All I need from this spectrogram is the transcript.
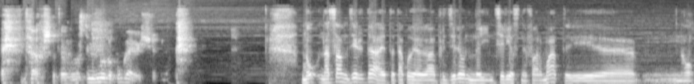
Да уж это Потому что немного пугающе. Ну, на самом деле, да, это такой определенный интересный формат. И, э, ну,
